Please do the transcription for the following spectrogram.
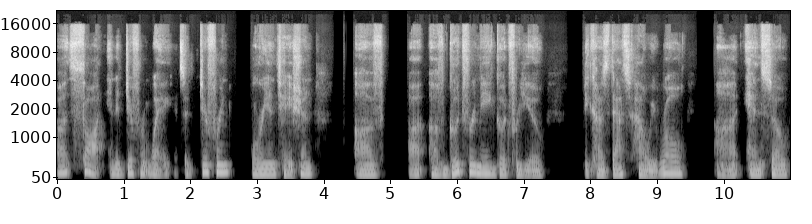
uh, thought in a different way. It's a different orientation of uh, of good for me, good for you, because that's how we roll. Uh, and so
